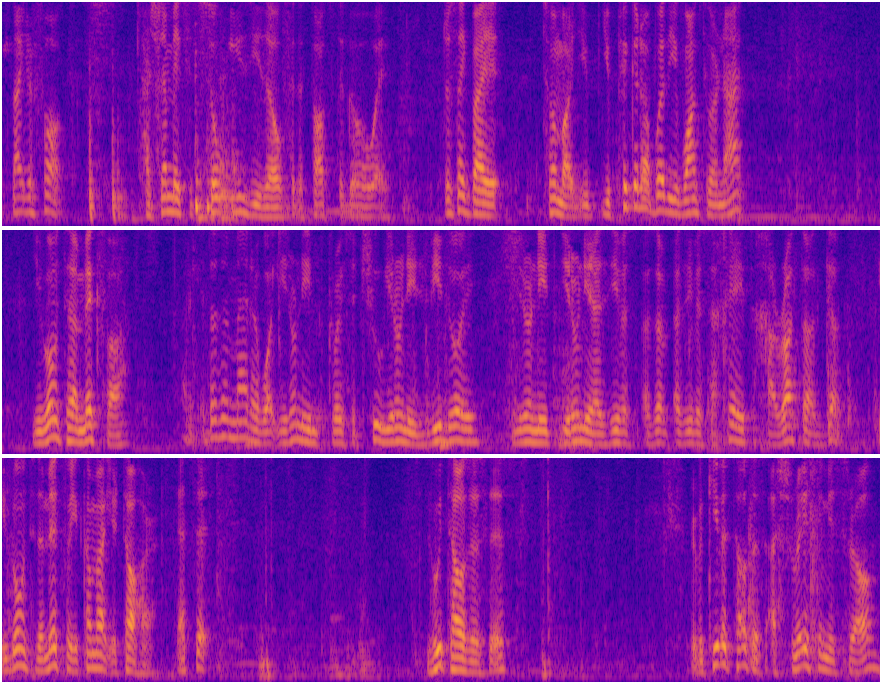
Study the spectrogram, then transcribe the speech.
it's not your fault. Hashem makes it so easy though for the thoughts to go away. Just like by Tumah, you, you pick it up whether you want to or not. You go into a mikvah, it doesn't matter what, you don't need grace of true, you don't need vidoy, you don't need, you don't need azivas, azivas achet, charata, guilt. You go into the mikvah, you come out, you're tahar. That's it. And who tells us this? Rabbi Akiva tells us, Ashreichem Yisrael,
